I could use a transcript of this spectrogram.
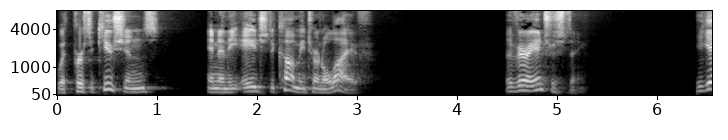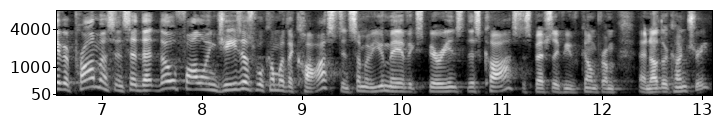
with persecutions and in the age to come eternal life. That's very interesting. He gave a promise and said that though following Jesus will come with a cost, and some of you may have experienced this cost, especially if you've come from another country.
